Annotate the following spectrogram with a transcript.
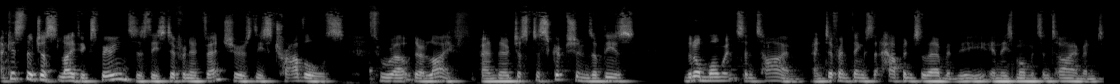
i guess they're just life experiences these different adventures these travels throughout their life and they're just descriptions of these little moments in time and different things that happen to them in the in these moments in time and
